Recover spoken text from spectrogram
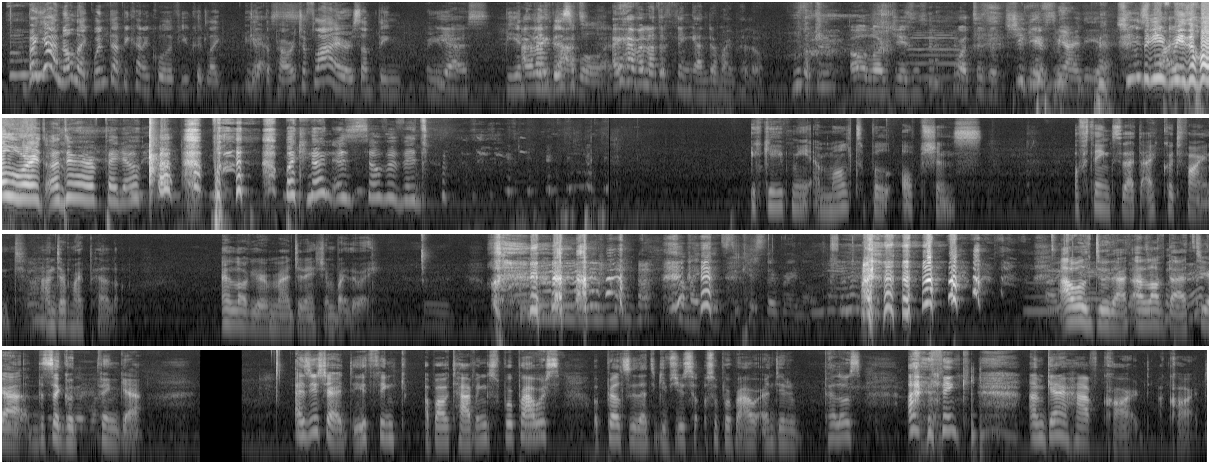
Um, but yeah, no, like wouldn't that be kind of cool if you could like get the power to fly or something? Or, you know, Yes. Be in- I like invisible. That. I have another thing under my pillow. Oh Lord Jesus, what is it? She gives me idea. believe me, the whole word under her pillow. but, but none is so vivid. It gave me a multiple options of things that I could find mm. under my pillow. I love your imagination, by the way. Mm. Tell my kids to kiss their brain all the time. I will do that. I love that. Yeah, that's a good thing. Yeah. As you said, you think about having superpowers or pills that gives you superpower under your pillows. I think I'm gonna have card a card,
